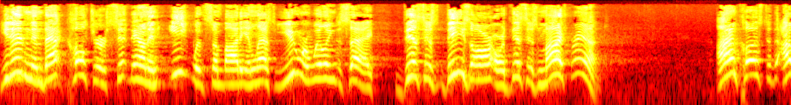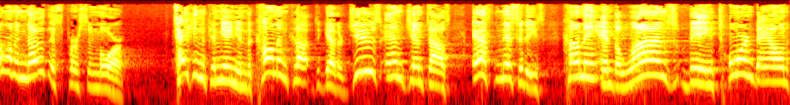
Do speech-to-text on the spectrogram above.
You didn't in that culture sit down and eat with somebody unless you were willing to say, this is, these are, or this is my friend. I'm close to, the, I want to know this person more. Taking the communion, the common cup together, Jews and Gentiles, ethnicities coming and the lines being torn down,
